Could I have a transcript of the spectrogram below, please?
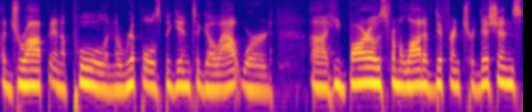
a drop in a pool and the ripples begin to go outward, uh, he borrows from a lot of different traditions.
